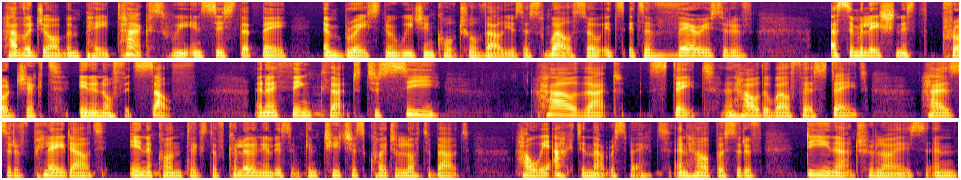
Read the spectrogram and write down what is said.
have a job and pay tax. We insist that they embrace Norwegian cultural values as well. So it's it's a very sort of assimilationist project in and of itself. And I think that to see how that state and how the welfare state has sort of played out in a context of colonialism can teach us quite a lot about how we act in that respect and help us sort of denaturalize and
